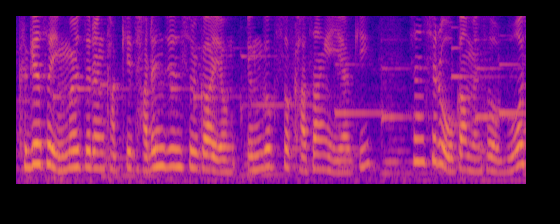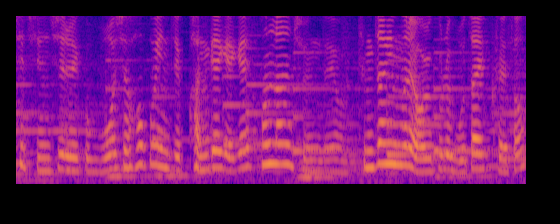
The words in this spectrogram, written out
극에서 인물들은 각기 다른 진술과 연, 연극 속 가상의 이야기, 현실을 오가면서 무엇이 진실이고 무엇이 허구인지 관객에게 혼란을 주는데요. 등장인물의 얼굴을 모자이크해서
